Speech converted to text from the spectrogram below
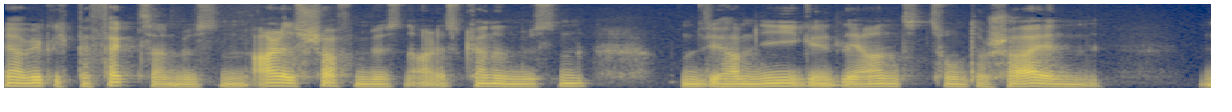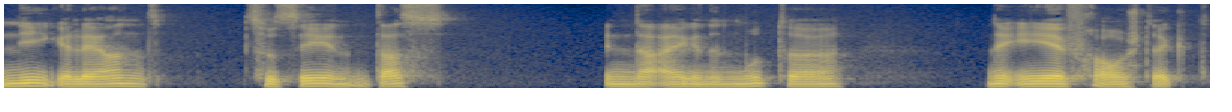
ja wirklich perfekt sein müssen, alles schaffen müssen, alles können müssen. Und wir haben nie gelernt zu unterscheiden, nie gelernt zu sehen, dass in der eigenen Mutter eine Ehefrau steckt,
